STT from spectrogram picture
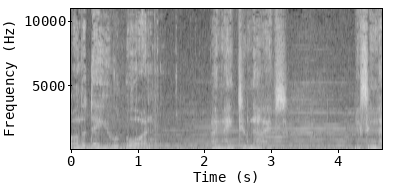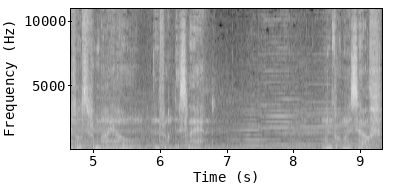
On the day you were born, I made two knives, mixing metals from my home and from this land. One for myself,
